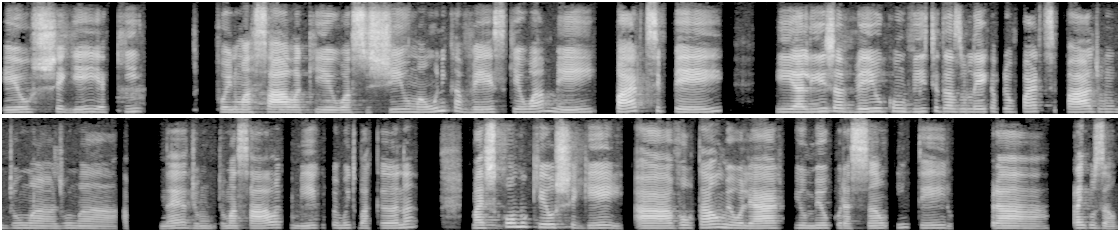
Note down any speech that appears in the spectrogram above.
eu cheguei aqui, foi numa sala que eu assisti uma única vez, que eu amei, participei, e ali já veio o convite da Zuleika para eu participar de, um, de, uma, de, uma, né, de, um, de uma sala comigo, foi muito bacana. Mas como que eu cheguei a voltar o meu olhar e o meu coração inteiro para a inclusão?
